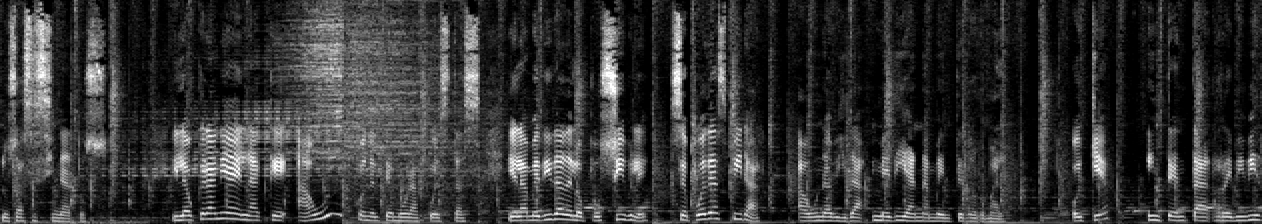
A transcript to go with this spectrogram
los asesinatos. Y la Ucrania en la que, aún con el temor a cuestas y en la medida de lo posible, se puede aspirar a una vida medianamente normal. Hoy Kiev intenta revivir.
